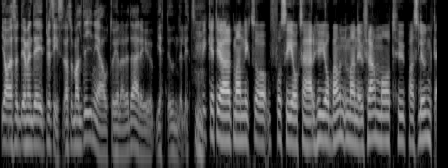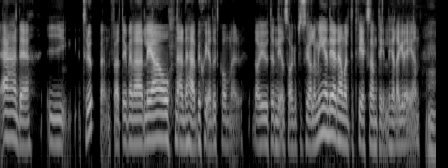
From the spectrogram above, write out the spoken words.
Ja, alltså, ja, men det är precis, alltså Maldini out och hela det där är ju jätteunderligt. Vilket gör att man liksom får se också här, hur jobbar man nu framåt? Hur pass lugnt är det i truppen? För att jag menar, Leao, när det här beskedet kommer, la ju ut en del saker på sociala medier där han var lite tveksam till hela grejen. Mm.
